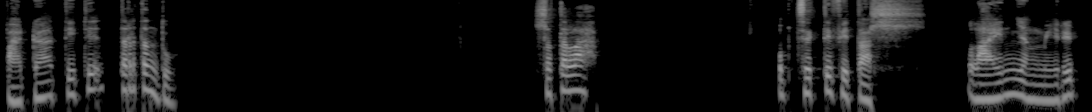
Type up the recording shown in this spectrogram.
pada titik tertentu. Setelah objektivitas lain yang mirip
